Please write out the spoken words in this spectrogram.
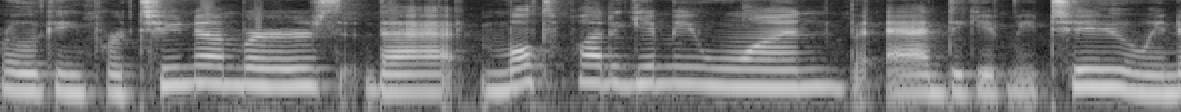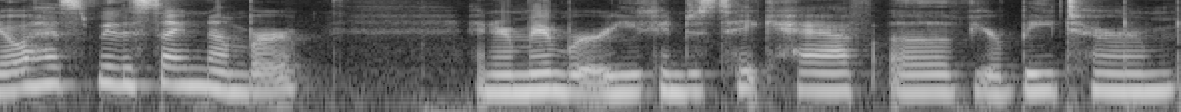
we're looking for two numbers that multiply to give me 1, but add to give me 2. We know it has to be the same number. And remember, you can just take half of your b term,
